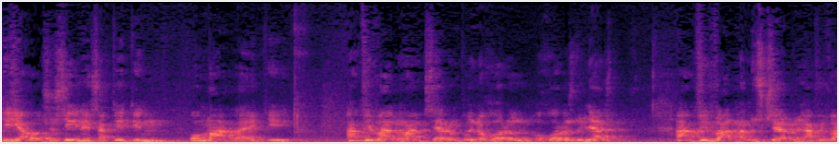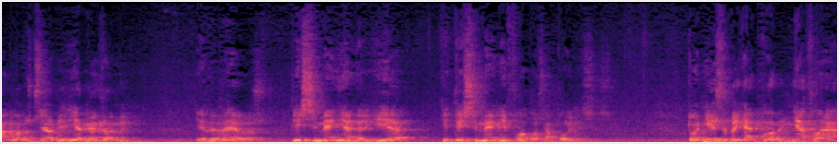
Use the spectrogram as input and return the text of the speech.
και για όσους είναι σε αυτή την ομάδα εκεί, αμφιβάλλουμε αν ξέρουν που είναι ο χώρος, ο χώρος δουλειάς τους. Αμφιβάλλουμε αν τους ξέρουν, αμφιβάλλουμε αν τους ξέρουν οι ίδιοι εργαζόμενοι. Και βεβαίως τι σημαίνει ανεργία και τι σημαίνει φόβος απόλυσης. Τονίζουμε για ακόμη μια φορά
